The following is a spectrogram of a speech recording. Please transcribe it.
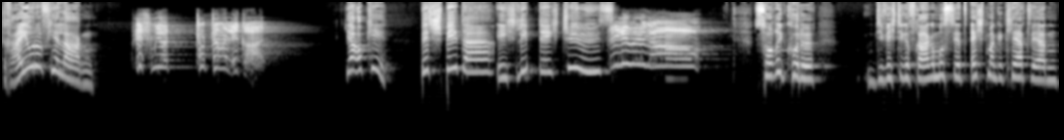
Drei oder vier Lagen? Ist mir total egal. Ja, okay. Bis später. Ich lieb dich. Tschüss. Ich liebe dich auch. Sorry, Kuddel. Die wichtige Frage musste jetzt echt mal geklärt werden.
